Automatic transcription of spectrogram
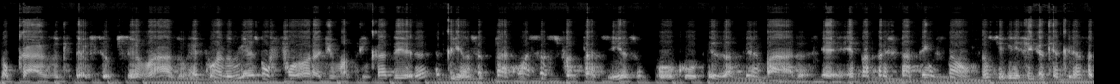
No caso que deve ser observado é quando, mesmo fora de uma brincadeira, a criança está com essas fantasias um pouco exacerbadas. É, é para prestar atenção. Não significa que a criança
